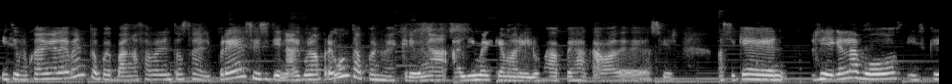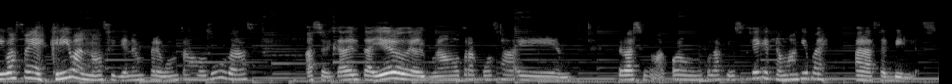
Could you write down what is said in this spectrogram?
Y si buscan el evento, pues van a saber entonces el precio y si tienen alguna pregunta, pues nos escriben al email que Marilu pues, acaba de decir. Así que rieguen la voz, inscríbanse, escríbanos si tienen preguntas o dudas acerca del taller o de alguna otra cosa eh, relacionada con, con, la filosofía que estamos aquí para, para servirles.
